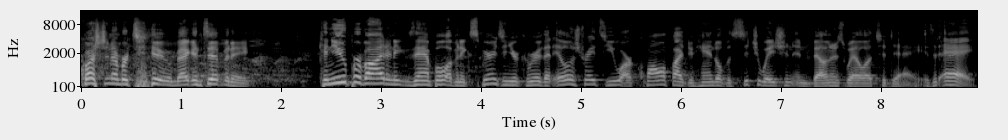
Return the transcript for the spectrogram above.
Question number two, Megan Tiffany. Can you provide an example of an experience in your career that illustrates you are qualified to handle the situation in Venezuela today? Is it A?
